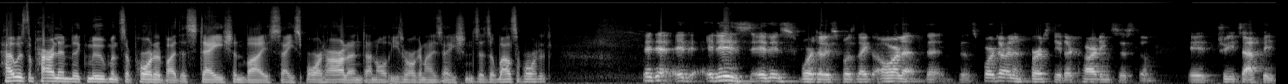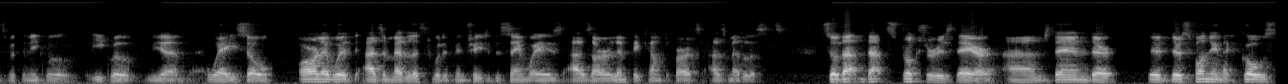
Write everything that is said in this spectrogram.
how is the Paralympic movement supported by the state and by, say, Sport Ireland and all these organisations? Is it well supported? It, it, it is it is supported, I suppose. Like Orla, the, the Sport Ireland, firstly, their carding system it treats athletes with an equal equal yeah, way. So Orla would, as a medalist, would have been treated the same way as, our Olympic counterparts as medalists. So that that structure is there, and then there there, there's funding that goes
